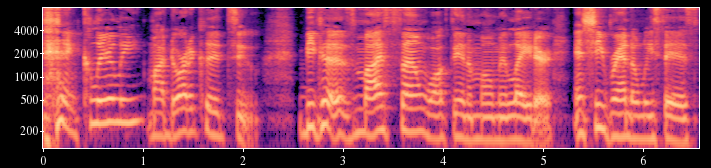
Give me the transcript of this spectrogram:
And clearly, my daughter could too, because my son walked in a moment later and she randomly says,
